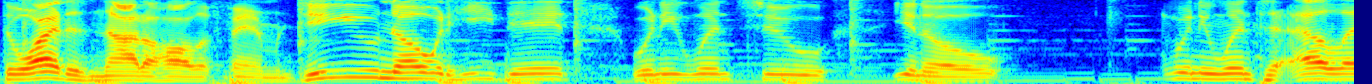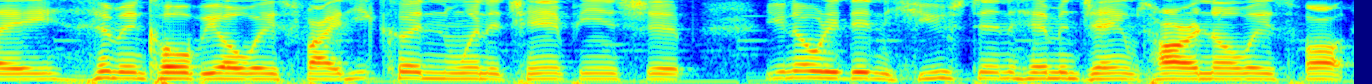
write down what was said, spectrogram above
Dwight is not a Hall of Famer. Do you know what he did when he went to, you know, when he went to LA? Him and Kobe always fight. He couldn't win a championship. You know what he did in Houston? Him and James Harden always fought.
